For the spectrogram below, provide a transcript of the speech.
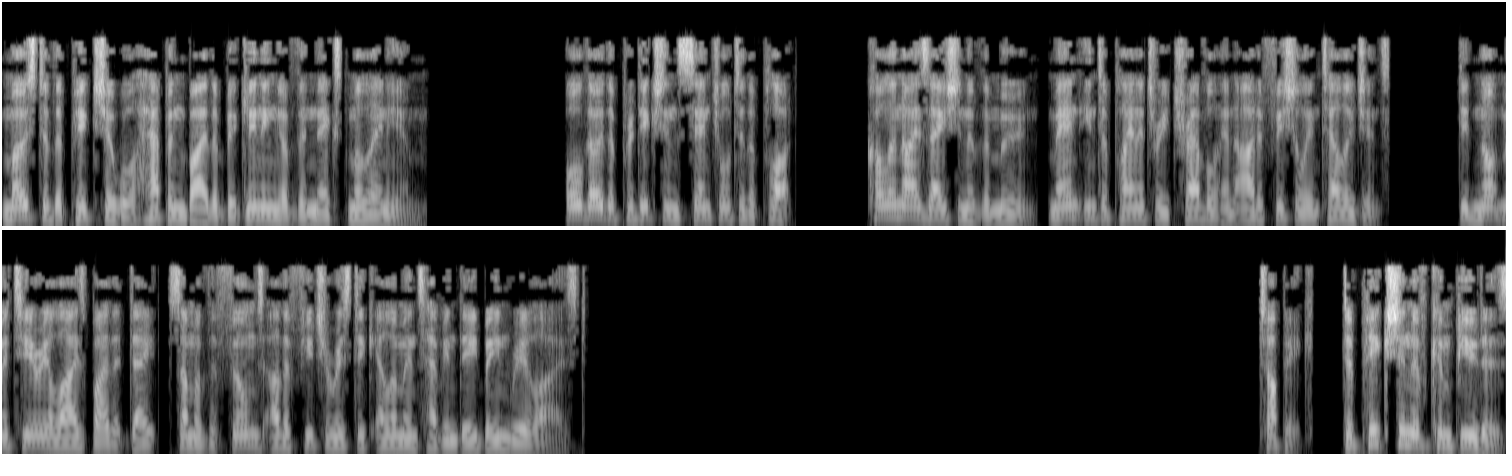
most of the picture will happen by the beginning of the next millennium." Although the predictions central to the plot, Colonization of the Moon, manned interplanetary travel and artificial intelligence did not materialize by that date. Some of the film's other futuristic elements have indeed been realized. Depiction of computers.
